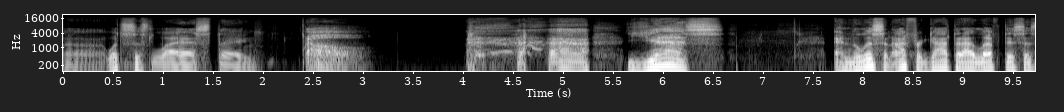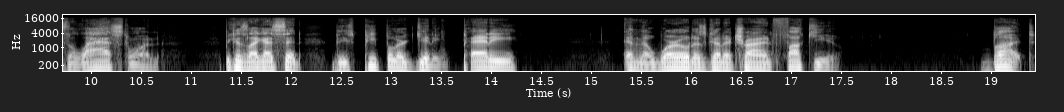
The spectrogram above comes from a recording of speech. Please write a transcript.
Uh, what's this last thing? Oh, yes. And listen, I forgot that I left this as the last one because, like I said, these people are getting petty and the world is going to try and fuck you. But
